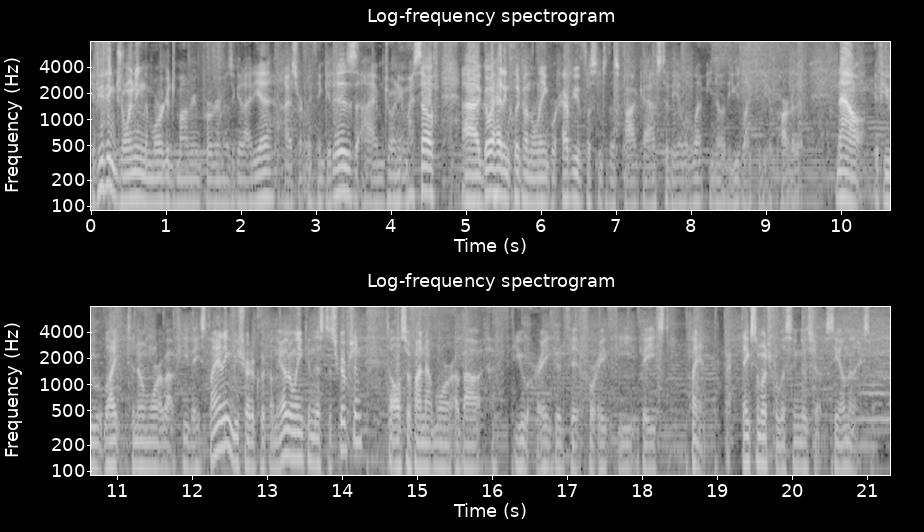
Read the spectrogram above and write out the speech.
If you think joining the mortgage monitoring program is a good idea, I certainly think it is. I'm joining it myself. Uh, go ahead and click on the link wherever you've listened to this podcast to be able to let me know that you'd like to be a part of it. Now, if you like to know more about fee based planning, be sure to click on the other link in this description to also find out more about if you are a good fit for a fee based plan. Right, thanks so much for listening to the show. See you on the next one.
